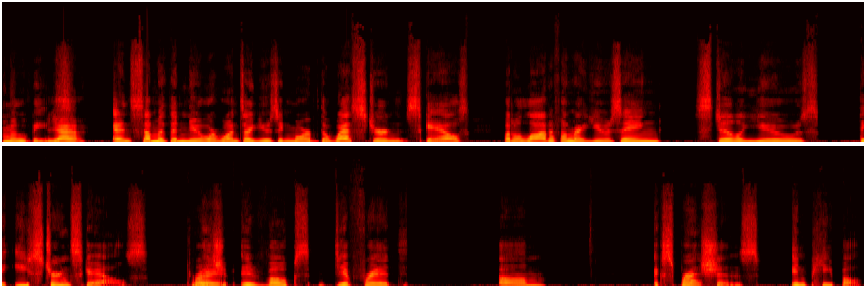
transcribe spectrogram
movies. Yeah. And some of the newer ones are using more of the Western scales, but a lot of them are using, still use the Eastern scales, Right. which evokes different um, expressions in people.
